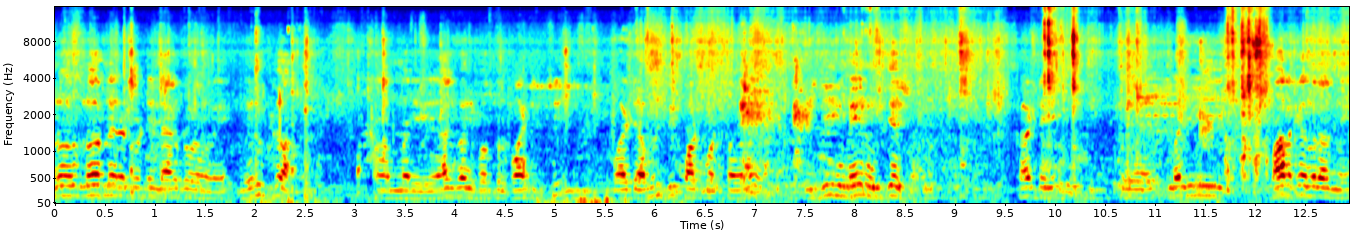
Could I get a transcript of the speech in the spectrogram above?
నోరు నోరు లేనటువంటి లేక దూడలని మెరుగ్గా మరి యాజమాన్య పద్ధతులు పాటించి వాటి అభివృద్ధి పాటుపడతామని ఇది మెయిన్ ఉద్దేశం. కాబట్టి మరి పాల కేంద్రాన్ని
